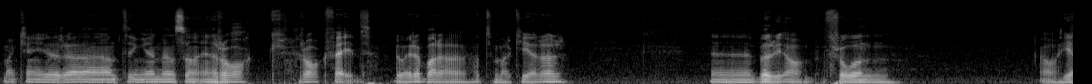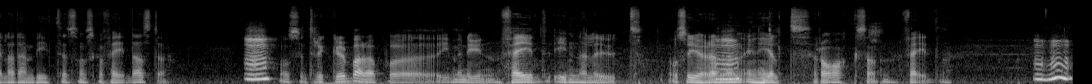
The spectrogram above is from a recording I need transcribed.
Man kan göra antingen en, sån, en rak, rak fade. Då är det bara att du markerar eh, börja, ja, från ja, hela den biten som ska fadas då. mm, Och sen trycker du bara på i menyn fade in eller ut. Och så gör den en, Mm. en helt rak sån fade. Mhm.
